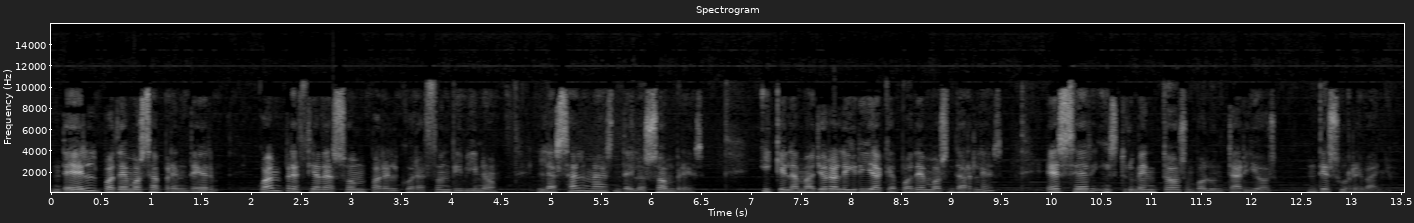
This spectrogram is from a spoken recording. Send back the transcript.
De él podemos aprender cuán preciadas son para el corazón divino las almas de los hombres y que la mayor alegría que podemos darles es ser instrumentos voluntarios de su rebaño.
